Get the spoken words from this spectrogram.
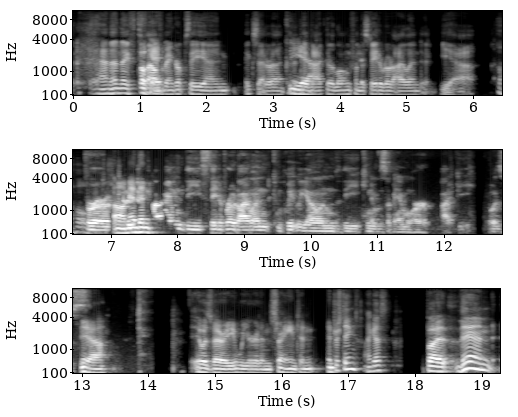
and then they filed okay. for bankruptcy and etc. and couldn't yeah. pay back their loan from the state of Rhode Island. And yeah, for um, and then time, the state of Rhode Island completely owned the Kingdoms of Amalur IP. It was yeah, it was very weird and strange and interesting, I guess. But then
